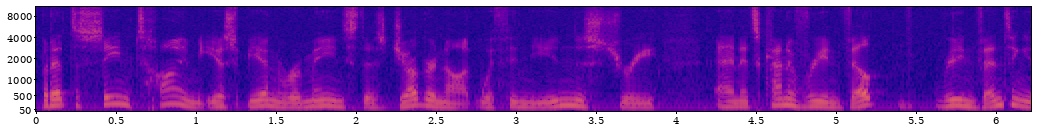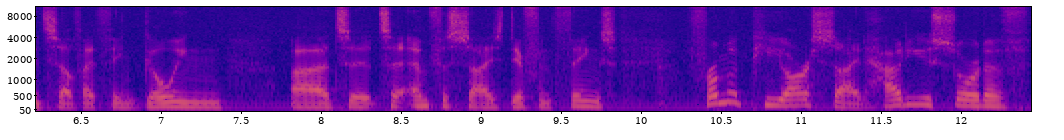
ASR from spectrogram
But at the same time, ESPN remains this juggernaut within the industry, and it's kind of reinvent, reinventing itself, I think, going uh, to, to emphasize different things. From a PR side, how do you sort of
